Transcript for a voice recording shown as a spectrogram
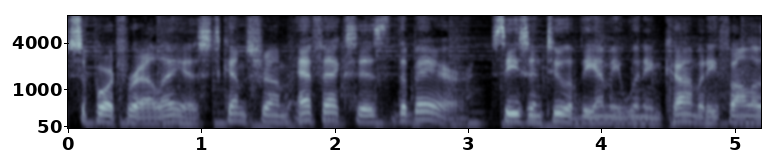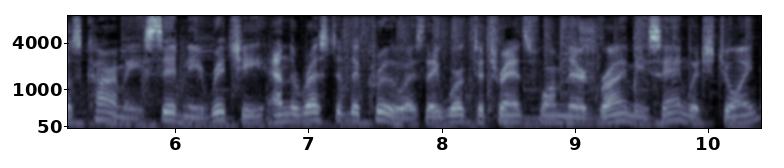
Support for LAist comes from FX's The Bear. Season 2 of the Emmy winning comedy follows Carmy, Sydney, Richie, and the rest of the crew as they work to transform their grimy sandwich joint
